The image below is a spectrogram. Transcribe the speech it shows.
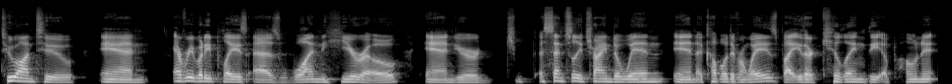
two on two, and everybody plays as one hero, and you're essentially trying to win in a couple of different ways by either killing the opponent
